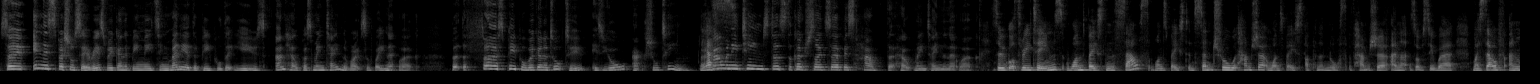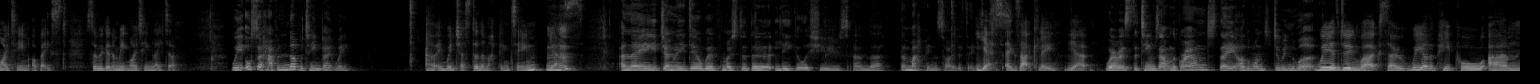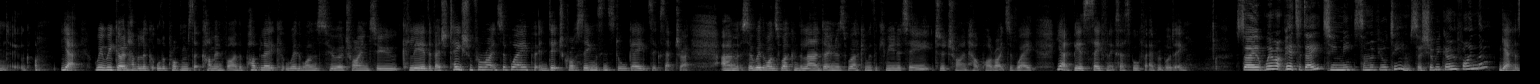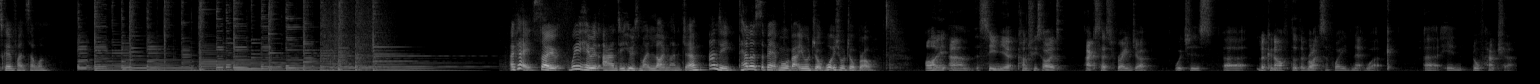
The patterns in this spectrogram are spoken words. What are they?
So, in this special series, we're going to be meeting many of the people that use and help us maintain the Rights of Way network. But the first people we're going to talk to is your actual team. Yes. How many teams does the Countryside Service have that help maintain the network? So we've got three teams. One's based in the south, one's based in central Hampshire, and one's based up in the north of Hampshire. And that's obviously where myself and my team are based. So we're going to meet my team later. We also have another team, don't we? Uh, in Winchester, the mapping team. Mhm. Yes. And they generally deal with most of the legal issues and the, the mapping side of things. Yes, exactly. Yeah. Whereas the teams out on the ground, they are the ones doing the work. We are the doing work, so we are the people. Um, yeah, we, we go and have a look at all the problems that come in via the public. We're the ones who are trying to clear the vegetation from rights of way, put in ditch crossings, install gates, etc. Um, so we're the ones working with the landowners, working with the community to try and help our rights of way, yeah, be as safe and accessible for everybody. So we're up here today to meet some of your teams. So shall we go and find them? Yeah, let's go and find someone. Okay, so we're here with Andy, who's my line manager. Andy, tell us a bit more about your job. What is your job role? I am the senior countryside access ranger, which is uh, looking after the rights of way network uh, in North Hampshire.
